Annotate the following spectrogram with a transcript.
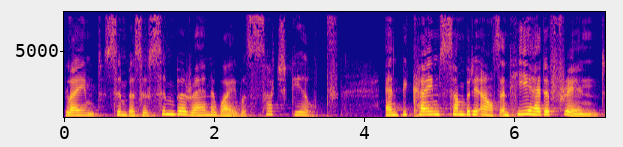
blamed Simba. So Simba ran away with such guilt and became somebody else. And he had a friend.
